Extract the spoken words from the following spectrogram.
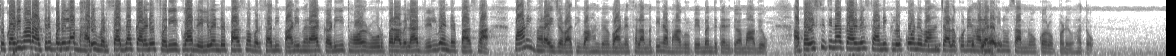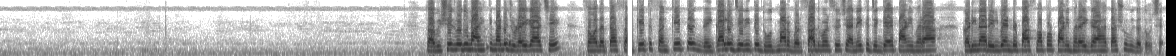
તો કડીમાં રાત્રે પડેલા ભારે વરસાદના કારણે ફરી એકવાર રેલવે અંડરપાસમાં વરસાદી પાણી ભરાયા. કડી, થોળ રોડ પર આવેલા રેલવે અંડરપાસમાં પાણી ભરાઈ જવાથી વાહન વ્યવહારને સલામતીના ભાગરૂપે બંધ કરી દેવામાં આવ્યો. આ પરિસ્થિતિના કારણે સ્થાનિક લોકો અને વાહન ચાલકોને હાલાકીનો સામનો કરવો પડ્યો હતો. તો આ વિશે વધુ માહિતી માટે જોડાઈ ગયા છે. સંવાદદાતા સંકેત સંકેત, ગઈકાલે જે રીતે ધોધમાર વરસાદ વરસ્યો છે, અનેક જગ્યાએ પાણી ભરાયા કડીના રેલવે અંડરપાસમાં પણ પાણી ભરાઈ ગયા હતા. શું વિગતો છે?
